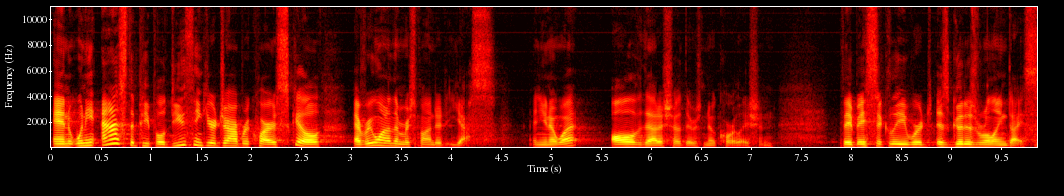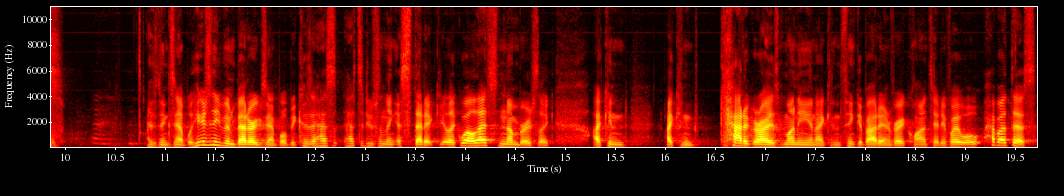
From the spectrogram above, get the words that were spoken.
And when he asked the people, Do you think your job requires skill? Every one of them responded, Yes. And you know what? All of the data showed there was no correlation. They basically were as good as rolling dice. As an example, here's an even better example because it has, has to do with something aesthetic. You're like, well, that's numbers. Like, I can, I can categorize money and I can think about it in a very quantitative way. Well, how about this?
